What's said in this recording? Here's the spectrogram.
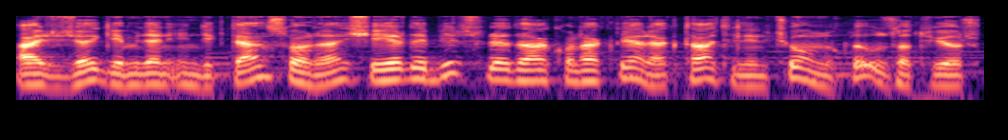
Ayrıca gemiden indikten sonra şehirde bir süre daha konaklayarak tatilini çoğunlukla uzatıyor.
